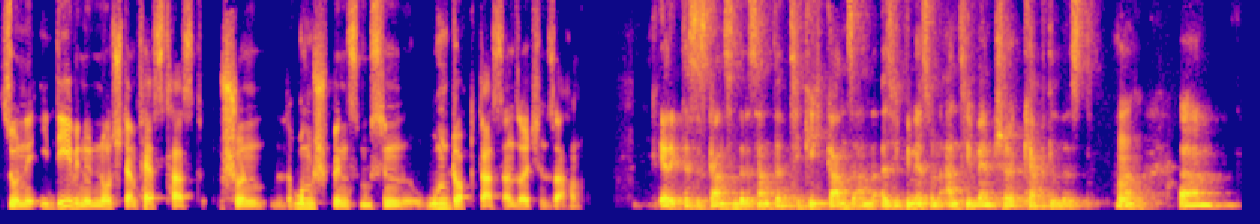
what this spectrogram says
so eine Idee, wenn du den Notstamm fest hast, schon rumspinnst, ein bisschen rumdokterst an solchen Sachen? Erik, das ist ganz interessant, da ticke ich ganz an. Also ich bin ja so ein Anti-Venture Capitalist. Mhm. Ähm,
